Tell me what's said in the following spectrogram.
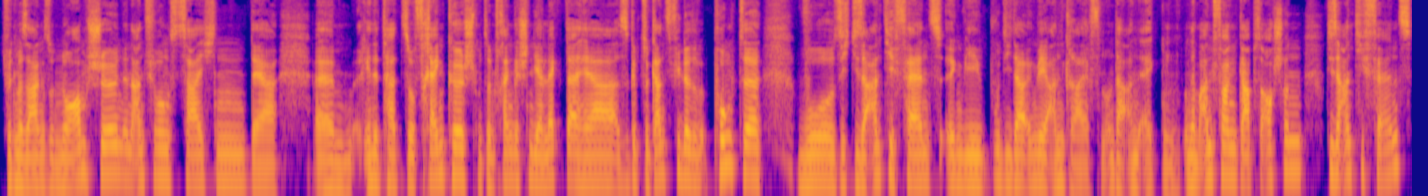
ich würde mal sagen, so normschön in Anführungszeichen. Der ähm, redet halt so fränkisch, mit so einem fränkischen Dialekt daher. Also es gibt so ganz viele Punkte, wo sich diese Anti-Fans irgendwie, wo die da irgendwie angreifen und da anecken. Und am Anfang gab es auch schon diese Anti-Fans,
